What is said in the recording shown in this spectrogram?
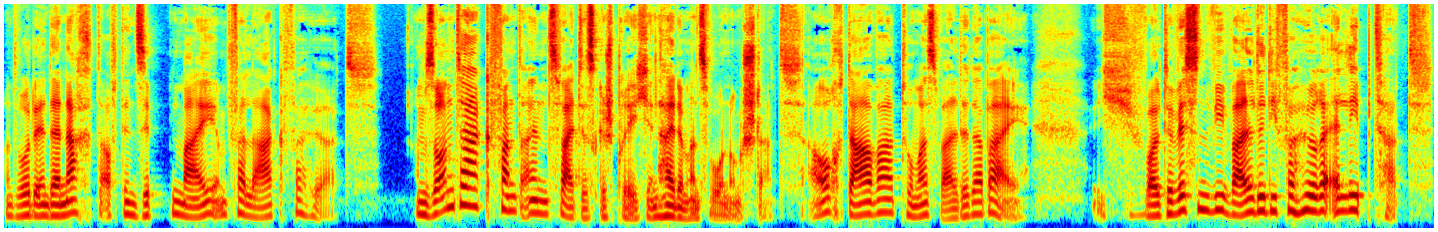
und wurde in der Nacht auf den 7. Mai im Verlag verhört. Am Sonntag fand ein zweites Gespräch in Heidemanns Wohnung statt. Auch da war Thomas Walde dabei. Ich wollte wissen, wie Walde die Verhöre erlebt hat.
